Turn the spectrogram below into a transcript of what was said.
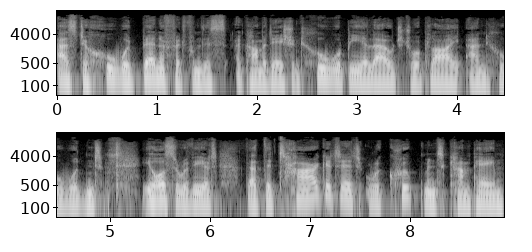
as to who would benefit from this accommodation, who would be allowed to apply and who wouldn't. He also revealed that the targeted recruitment campaign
